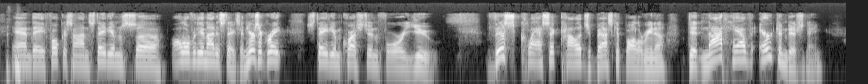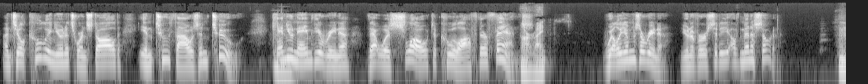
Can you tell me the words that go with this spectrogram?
and they focus on stadiums uh, all over the United States. And here's a great stadium question for you. This classic college basketball arena did not have air conditioning until cooling units were installed in 2002. Can mm. you name the arena that was slow to cool off their fans. All right. Williams Arena, University of Minnesota. Hmm.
